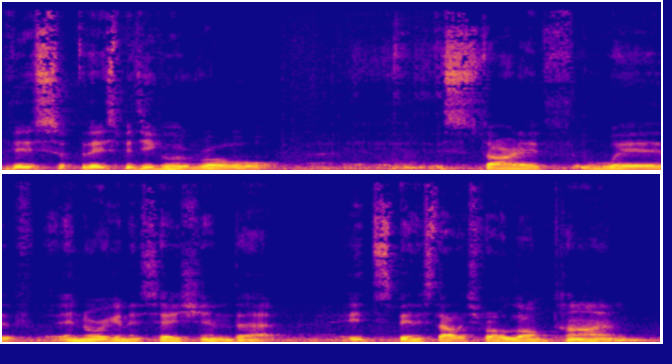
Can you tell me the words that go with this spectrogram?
this this particular role uh, started with an organization that it's been established for a long time.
